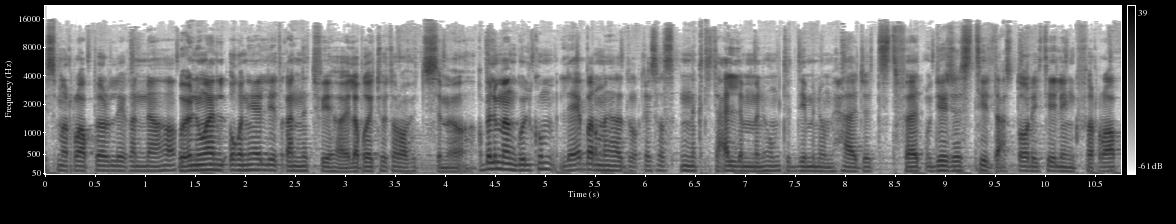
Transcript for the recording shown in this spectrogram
اسم ال rappeur اللي غناها وعنوان الأغنية اللي تغنت فيها إلا بغيتو تروحوا تسمعوها. قبل ما نقول لكم العبر من هذه القصص إنك تتعلم منهم تدي منهم حاجة تستفاد و déjà style تاع storytelling في الراب.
